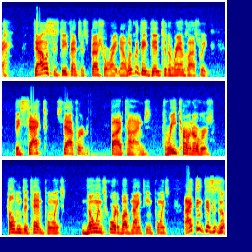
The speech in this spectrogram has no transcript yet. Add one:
I, Dallas's defense is special right now. Look what they did to the Rams last week. They sacked Stafford five times, three turnovers, held them to 10 points. No one scored above 19 points. I think this is a,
